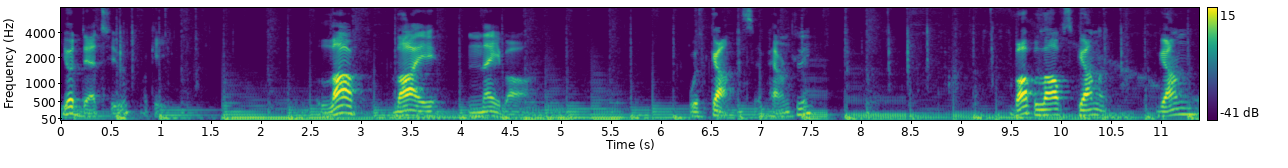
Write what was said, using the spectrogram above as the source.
you're dead too. Okay. Love thy neighbor. With guns, apparently. Bob loves gun, gun,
